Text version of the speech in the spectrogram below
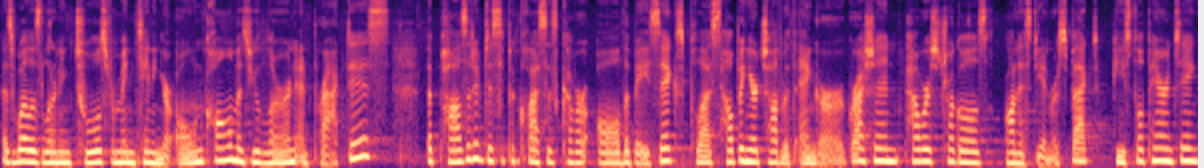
as well as learning tools for maintaining your own calm as you learn and practice, the positive discipline classes cover all the basics, plus helping your child with anger or aggression, power struggles, honesty and respect, peaceful parenting,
